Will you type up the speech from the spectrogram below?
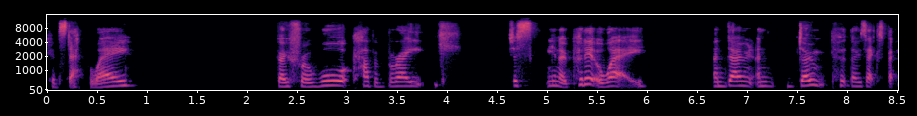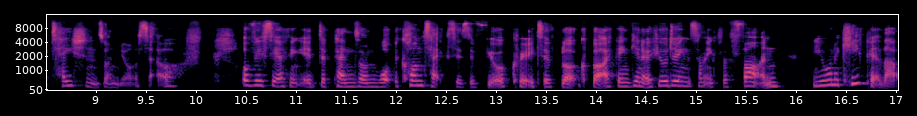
could step away, go for a walk, have a break, just, you know, put it away and don't and don't put those expectations on yourself. Obviously i think it depends on what the context is of your creative block but i think you know if you're doing something for fun you want to keep it that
